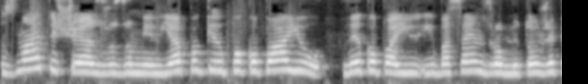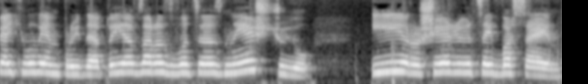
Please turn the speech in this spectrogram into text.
Знаєте, що я зрозумів? Я поки покопаю, викопаю і басейн зроблю, то вже 5 хвилин пройде. То я зараз оце знищую і розширюю цей басейн.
